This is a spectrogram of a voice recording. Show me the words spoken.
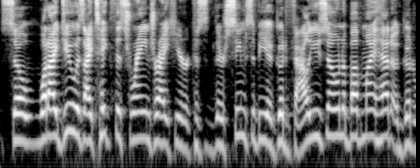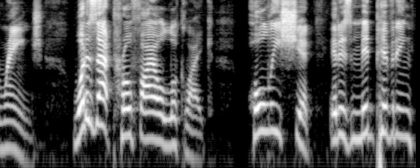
So what I do is I take this range right here cuz there seems to be a good value zone above my head, a good range. What does that profile look like? Holy shit. It is mid pivoting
